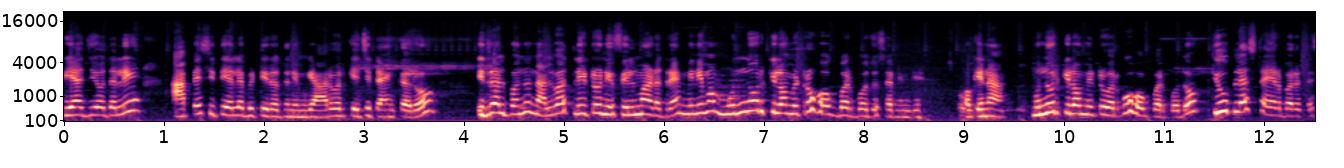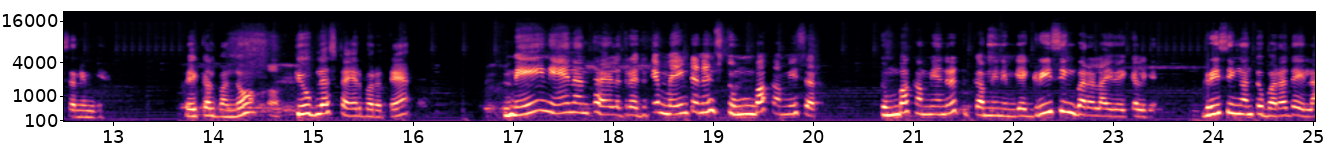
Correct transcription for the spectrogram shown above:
ಪಿಯಾಜಿಯೋದಲ್ಲಿ ಆಪೆ ಸಿಟಿಯಲ್ಲೇ ಬಿಟ್ಟಿರೋದು ನಿಮಗೆ ಆರೂವರೆ ಕೆ ಜಿ ಟ್ಯಾಂಕರು ಇದ್ರಲ್ಲಿ ಬಂದು ನಲ್ವತ್ತು ಲೀಟರ್ ನೀವು ಫಿಲ್ ಮಾಡಿದ್ರೆ ಮಿನಿಮಮ್ ಮುನ್ನೂರು ಕಿಲೋಮೀಟರ್ ಹೋಗಿ ಬರ್ಬೋದು ಸರ್ ನಿಮಗೆ. ಓಕೆನಾ ಮುನ್ನೂರು ಕಿಲೋಮೀಟರ್ ವರೆಗೂ ಹೋಗಿ ಬರ್ಬೋದು. ಟ್ಯೂಬ್ಲೆಸ್ ಟೈರ್ ಬರುತ್ತೆ ಸರ್ ನಿಮಗೆ. ವೆಹಿಕಲ್ ಬಂದು ಟ್ಯೂಬ್ಲೆಸ್ ಟೈರ್ ಬರುತ್ತೆ. ಮೇನ್ ಏನಂತ ಹೇಳಿದ್ರೆ ಅದಕ್ಕೆ ಮೇಂಟೆನೆನ್ಸ್ ತುಂಬಾ ಕಮ್ಮಿ ಸರ್ ತುಂಬಾ ಕಮ್ಮಿ ಅಂದ್ರೆ ಕಮ್ಮಿ ನಿಮಗೆ. ಗ್ರೀಸಿಂಗ್ ಬರಲ್ಲ ಈ ವೆಹಿಕಲ್ಗೆ ಗ್ರೀಸಿಂಗ್ ಅಂತೂ ಬರೋದೇ ಇಲ್ಲ.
